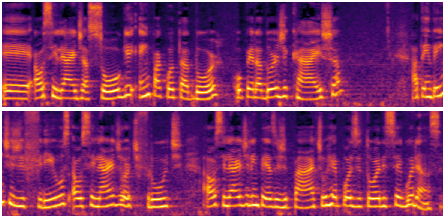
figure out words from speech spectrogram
é, auxiliar de açougue, empacotador, operador de caixa, atendente de frios, auxiliar de hortifruti, auxiliar de limpeza de pátio, repositor e segurança.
